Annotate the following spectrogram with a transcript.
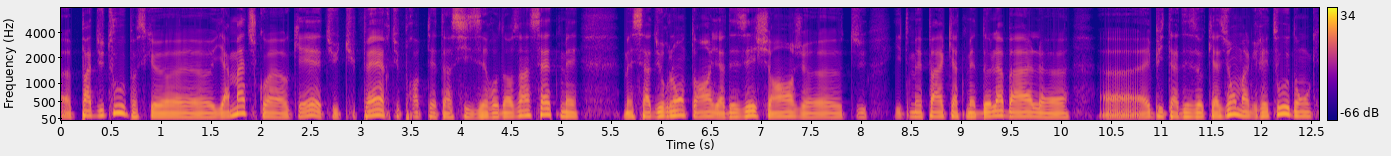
euh, euh, pas du tout, parce que il euh, y a match quoi. Ok, tu, tu perds, tu prends peut-être un 6-0 dans un set, mais mais ça dure longtemps. Il y a des échanges, tu, il te met pas à 4 mètres de la balle, et puis tu as des occasions malgré tout. Donc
